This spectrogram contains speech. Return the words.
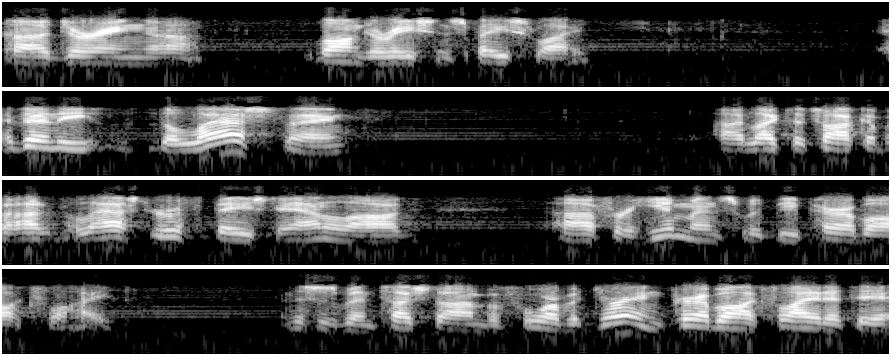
uh, during uh, long duration space flight. And then the, the last thing I'd like to talk about, the last Earth based analog uh, for humans would be parabolic flight. And this has been touched on before, but during parabolic flight at the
